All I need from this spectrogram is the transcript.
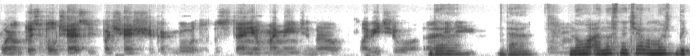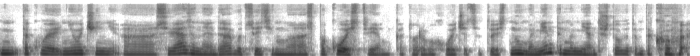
Понял. То есть получается почаще как бы вот это состояние в моменте, да, ловить его, да, Да, и да. Но оно сначала может быть такое не очень а, связанное, да, вот с этим а, спокойствием, которого хочется. То есть, ну, момент и момент, что в этом такого?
